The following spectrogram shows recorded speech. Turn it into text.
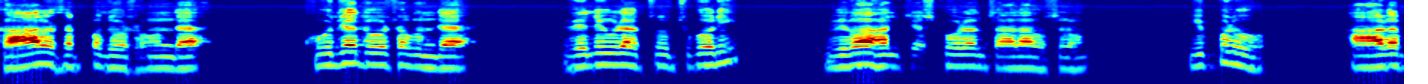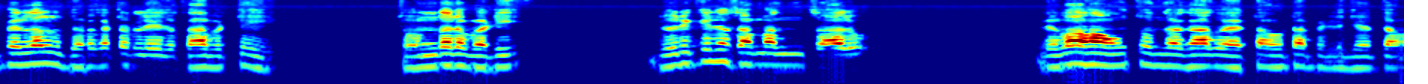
కాల సర్పదోషం ఉందా? కుజ దోషం ఉందా? ఇవన్నీ కూడా చూసుకొని వివాహం చేసుకోవడం చాలా అవసరం. ఇప్పుడు ఆడపిల్లలు దొరకటం లేదు కాబట్టి తొందరపడి దొరికిన సంబంధాలు వివాహం అవుతుందో కాదో ఎట్టా అవుతా పెళ్ళి చేద్దాం.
